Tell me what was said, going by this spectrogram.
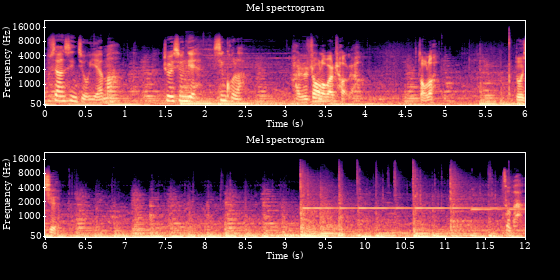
还不相信九爷吗？这位兄弟辛苦了。还是赵老板敞亮。走了。多谢。走吧。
